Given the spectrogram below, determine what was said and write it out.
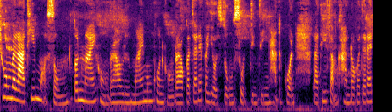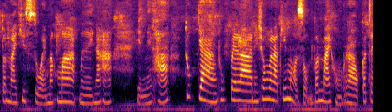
ช่วงเวลาที่เหมาะสมต้นไม้ของเราหรือไม้มงคลของเราก็จะได้ประโยชน์สูงสุดจริง ๆ ค่ะทุกคน และที่สำคัญเราก็จะได้ต้นไม้ที่สวยมาก ๆ เลยนะคะ เห็นไหมคะ ทุกอย่างทุกเวลาในช่วงเวลาที่เหมาะสมต้นไม้ของเราก็จะ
